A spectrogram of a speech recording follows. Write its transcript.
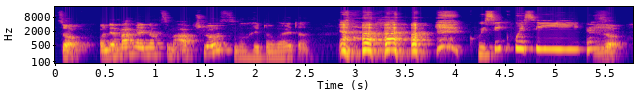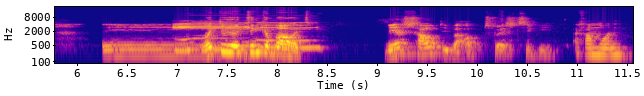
So, und dann machen wir noch zum Abschluss. Mach ich noch weiter. quizzy, quizzy. So. Äh, What do you think about? Wer schaut überhaupt Trash-TV? Ramon.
